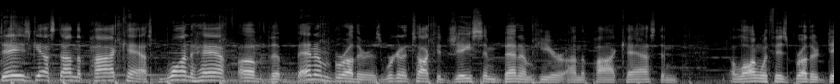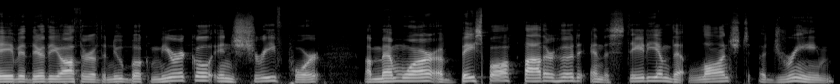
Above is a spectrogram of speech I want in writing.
Today's guest on the podcast, one half of the Benham brothers. We're going to talk to Jason Benham here on the podcast. And along with his brother David, they're the author of the new book, Miracle in Shreveport, a memoir of baseball, fatherhood, and the stadium that launched a dream.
